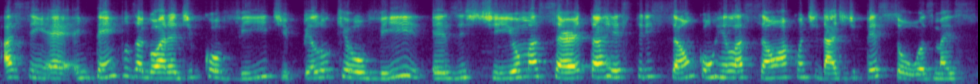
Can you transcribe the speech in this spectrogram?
Assim, é, em tempos agora de Covid, pelo que eu vi, existia uma certa restrição com relação à quantidade de pessoas, mas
